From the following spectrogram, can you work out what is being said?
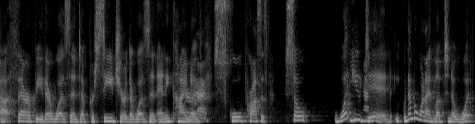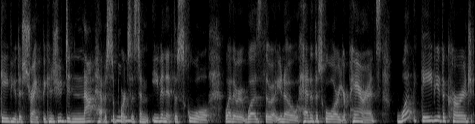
uh, therapy, there wasn't a procedure, there wasn't any kind Correct. of school process. So, what you did, number one, I'd love to know what gave you the strength because you did not have a support mm-hmm. system, even at the school, whether it was the you know head of the school or your parents. What gave you the courage?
